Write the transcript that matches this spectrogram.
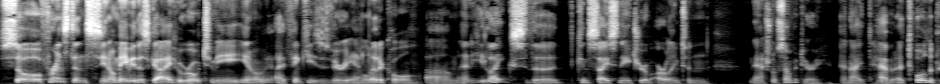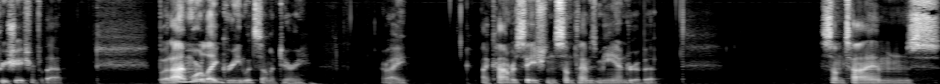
So, for instance, you know, maybe this guy who wrote to me, you know, I think he's very analytical, um, and he likes the concise nature of Arlington National Cemetery, and I have a total appreciation for that. But I'm more like Greenwood Cemetery, right? My conversations sometimes meander a bit. Sometimes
